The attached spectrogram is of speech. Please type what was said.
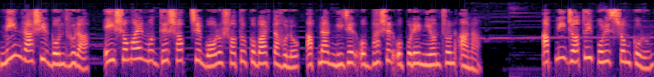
মীন রাশির বন্ধুরা, এই সময়ের মধ্যে সবচেয়ে বড় সতর্কবার্তা হল আপনার নিজের অভ্যাসের ওপরে নিয়ন্ত্রণ আনা। আপনি যতই পরিশ্রম করুন,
